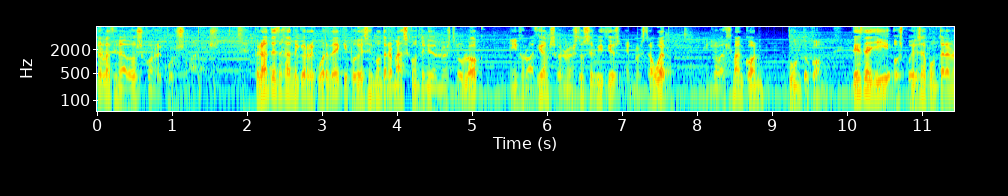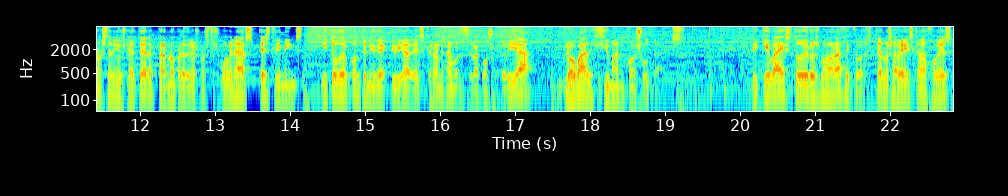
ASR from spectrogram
relacionados con recursos humanos. Pero antes dejadme que os recuerde que podéis encontrar más contenido en nuestro blog e información sobre nuestros servicios en nuestra web, en globalhumancon.com. Desde allí os podréis apuntar a nuestra newsletter para no perderos nuestros webinars, streamings y todo el contenido y actividades que organizamos desde la consultoría Global Human Consultants. ¿De qué va esto de los monográficos? Ya lo sabéis, cada jueves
